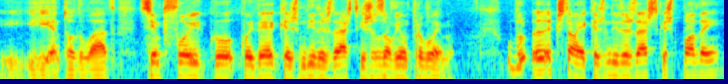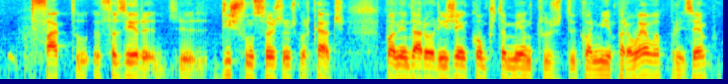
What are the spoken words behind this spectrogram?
e, e em todo o lado, sempre foi com, com a ideia que as medidas drásticas resolviam o problema. A questão é que as medidas drásticas podem, de facto, fazer eh, disfunções nos mercados. Podem dar origem a comportamentos de economia paralela, por exemplo,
